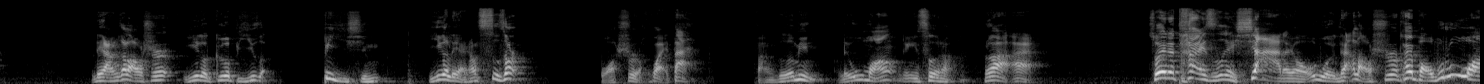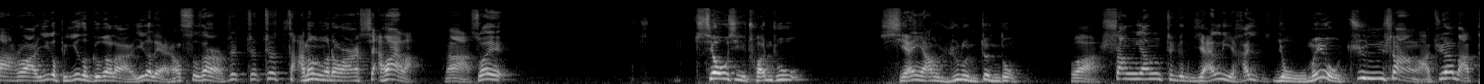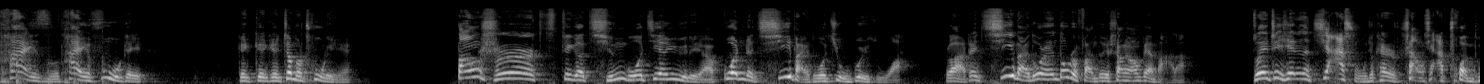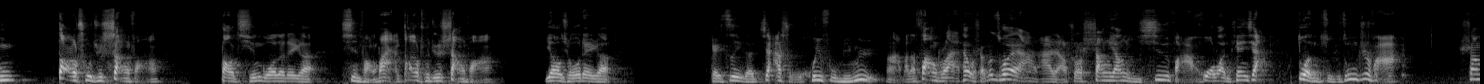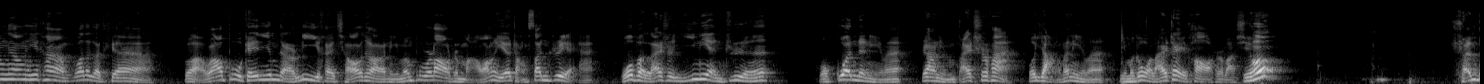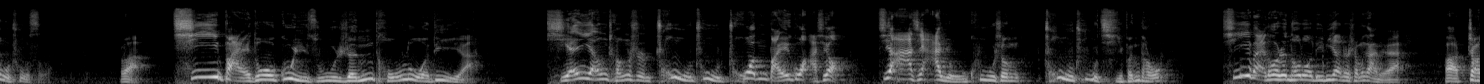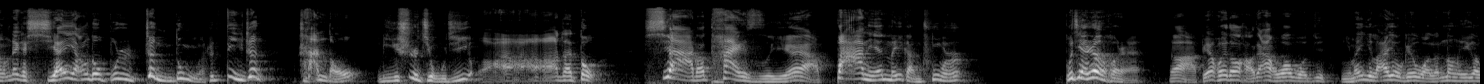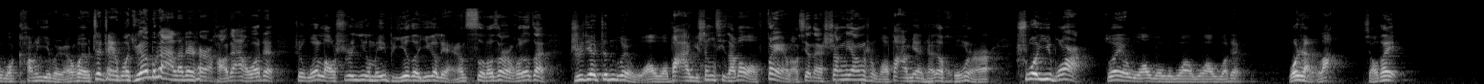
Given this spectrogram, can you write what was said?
两个老师，一个割鼻子，必行。一个脸上刺字儿，我是坏蛋，反革命流氓，给你刺上是吧？哎，所以这太子给吓得哟，我俩老师他也保不住啊，是吧？一个鼻子割了，一个脸上刺字儿，这这这咋弄啊？这玩意儿吓坏了啊！所以消息传出，咸阳舆论震动，是吧？商鞅这个眼里还有没有君上啊？居然把太子太傅给给给给这么处理。当时这个秦国监狱里啊，关着七百多旧贵族啊，是吧？这七百多人都是反对商鞅变法的，所以这些人的家属就开始上下串通，到处去上访，到秦国的这个信访办到处去上访，要求这个给自己的家属恢复名誉啊，把他放出来，他有什么罪啊？啊，然后说商鞅以新法祸乱天下，断祖宗之法。商鞅一看，我的个天啊！是吧？我要不给你们点厉害瞧瞧，你们不知道是马王爷长三只眼。我本来是一念之人，我关着你们，让你们白吃饭，我养着你们，你们跟我来这套是吧？行，全部处死，是吧？七百多贵族人头落地呀！咸阳城是处处穿白挂孝，家家有哭声，处处起坟头。七百多人头落地，你想这什么感觉？啊，整那个咸阳都不是震动啊，是地震、颤抖。李氏九级哇在斗，吓得太子爷呀八年没敢出门，不见任何人，是吧？别回头，好家伙，我就你们一来又给我了弄一个我抗议委员会，这这我绝不干了这事儿。好家伙，这是我老师一个没鼻子，一个脸上刺了字儿，回头再直接针对我，我爸一生气才把我废了。现在商鞅是我爸面前的红人，说一不二，所以我我我我我这我忍了，小子。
